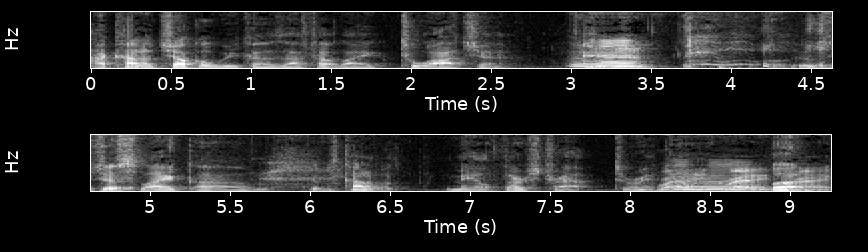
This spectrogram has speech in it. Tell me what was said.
I kind of chuckled because I felt like Tuacha. Uh-huh. It was just like, um, it was kind of a male thirst trap to write Right, Mm-hmm. right, But- right.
